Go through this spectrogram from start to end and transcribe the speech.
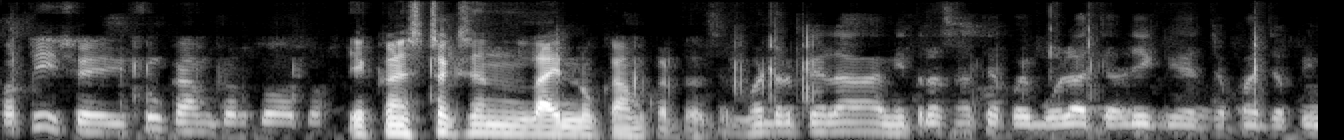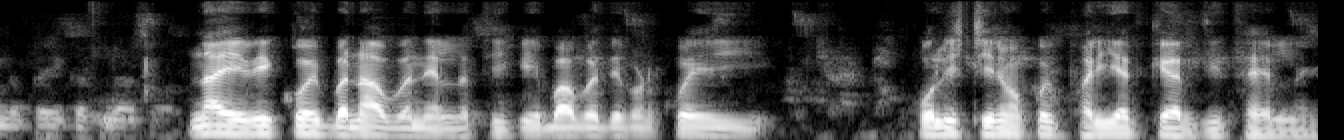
પતિ છે એ શું કામ કરતો હતો? એ કન્સ્ટ્રક્શન લાઇનનું કામ કરતો હતો. મર્ડર પહેલા મિત્ર સાથે કોઈ બોલાચાલી કે જપાજપીનો કઈ ઘટના છે? ના એવી કોઈ બનાવ બનેલ નથી કે એ બાબતે પણ કોઈ પોલીસ સ્ટેશનમાં કોઈ ફરિયાદ કે અરજી થયેલ નહીં.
